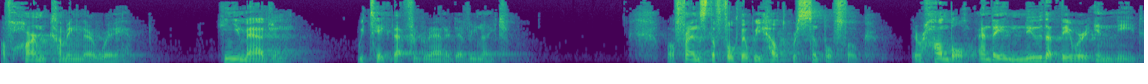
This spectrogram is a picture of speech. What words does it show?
of harm coming their way. Can you imagine? We take that for granted every night. Well, friends, the folk that we helped were simple folk. They were humble and they knew that they were in need.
